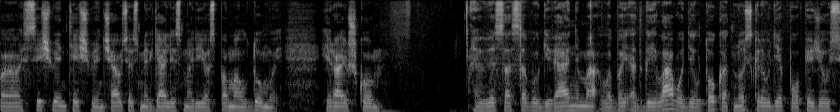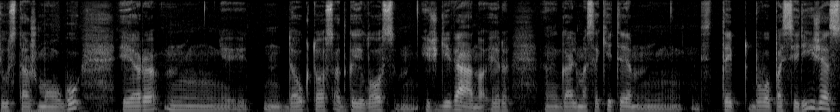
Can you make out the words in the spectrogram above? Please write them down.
pasišventė švenčiausios mergelės Marijos pamaldumui. Ir aišku, visą savo gyvenimą labai atgailavo dėl to, kad nuskriaudė popiežiaus siūstą žmogų ir mm, daug tos atgailos išgyveno. Ir galima sakyti, taip buvo pasiryžęs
